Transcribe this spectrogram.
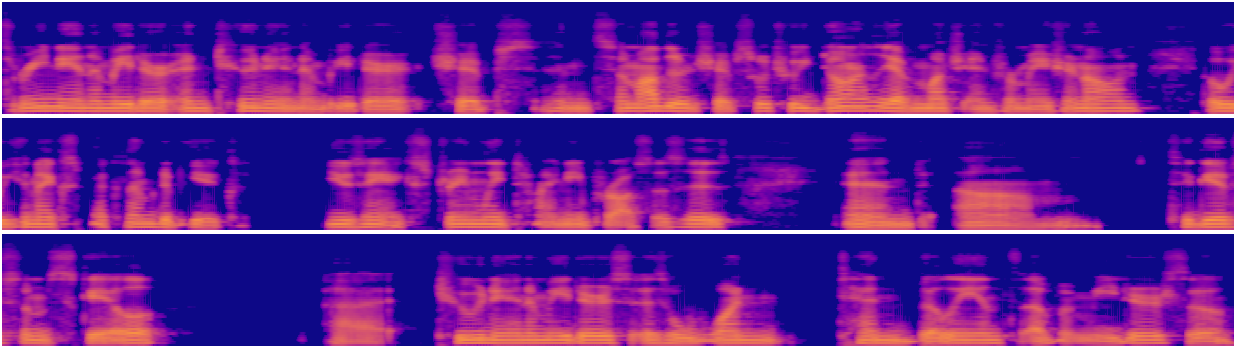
3 nanometer and 2 nanometer chips and some other chips, which we don't really have much information on, but we can expect them to be ex- using extremely tiny processes. And um, to give some scale, uh, 2 nanometers is 1 10 billionth of a meter, so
